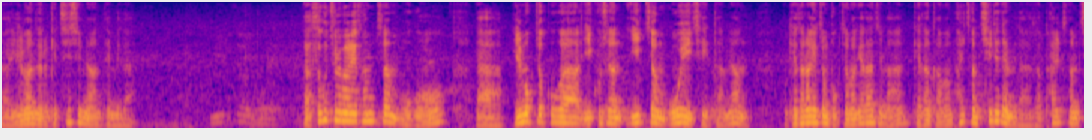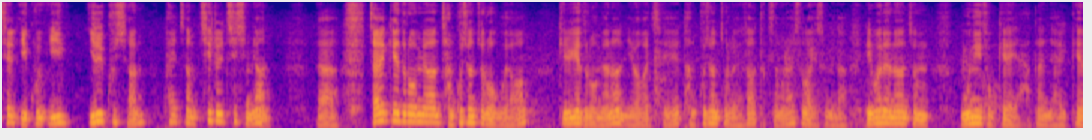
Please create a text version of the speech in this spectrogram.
아, 일반적으로 이렇게 치시면 됩니다. 자, 수구 출발이 3.59. 자, 일목적구가 이 쿠션 2.5H 있다면 뭐 계산하기 좀 복잡하긴 하지만 계산값은 8.7이 됩니다. 그래서 8.7 이, 구, 이 1쿠션 8.7을 치시면 자, 짧게 들어오면 장쿠션 쪽으로 오고요. 길게 들어오면은 이와 같이 단쿠션 쪽으로 해서 득점을 할 수가 있습니다. 이번에는 좀 운이 좋게 약간 얇게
